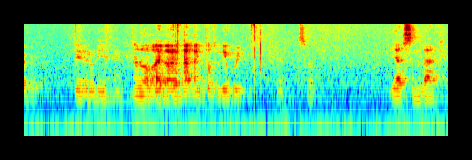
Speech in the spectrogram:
everywhere. David, what do you think? No, no, I, I, I, I totally agree. Yeah, so, yes, in the back. Hi.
